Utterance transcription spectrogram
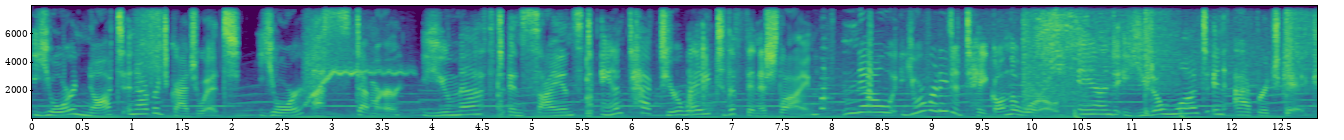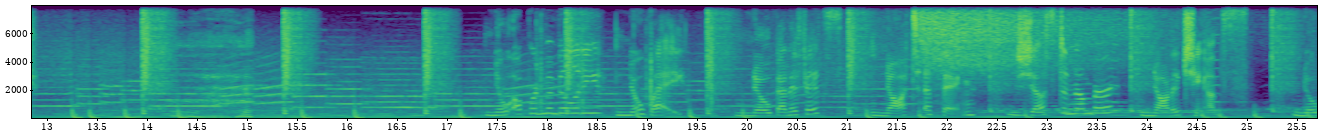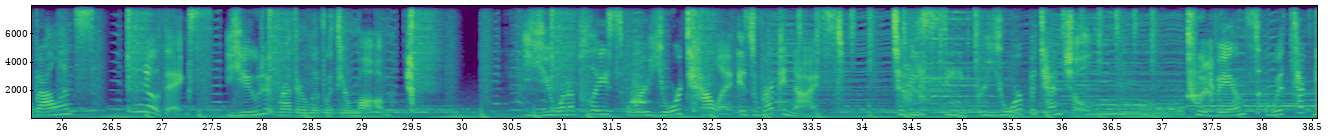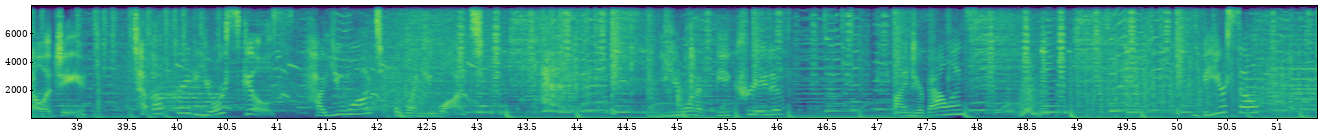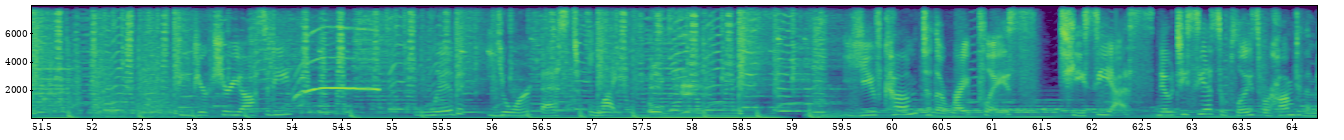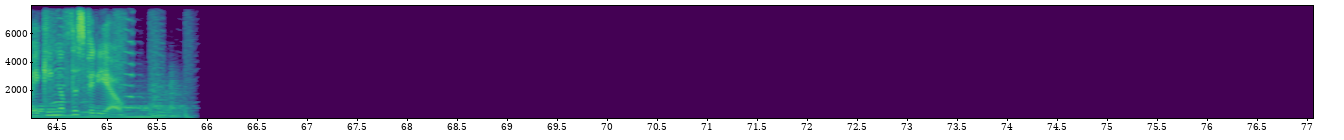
You're not an average graduate. You're a STEMmer. You mathed and scienced and teched your way to the finish line. Now you're ready to take on the world, and you don't want an average gig. No upward mobility? No way. No benefits? Not a thing. Just a number? Not a chance. No balance? No thanks. You'd rather live with your mom. You want a place where your talent is recognized, to be seen for your potential, to advance with technology, to upgrade your skills how you want, when you want. You want to be creative, find your balance, be yourself, feed your curiosity, live your best life. Oh, You've come to the right place. TCS. No TCS employees were harmed in the making of this video.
